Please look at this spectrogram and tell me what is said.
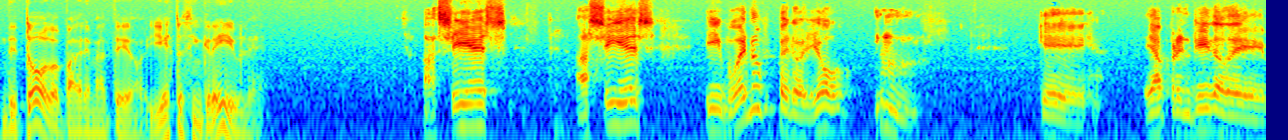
de todo, Padre Mateo, y esto es increíble. Así es, así es. Y bueno, pero yo que he aprendido de,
